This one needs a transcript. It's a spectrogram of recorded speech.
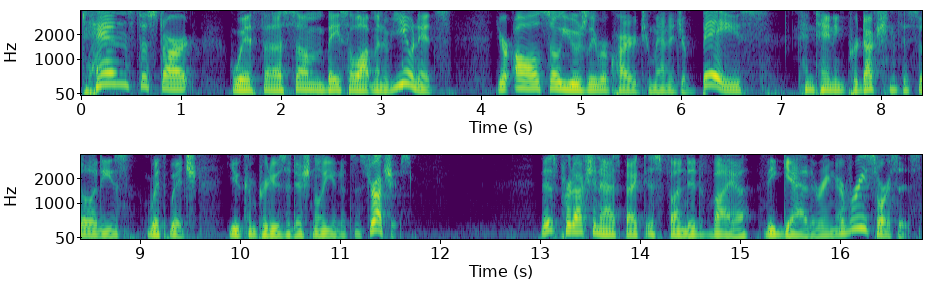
tends to start with uh, some base allotment of units. You're also usually required to manage a base containing production facilities with which you can produce additional units and structures. This production aspect is funded via the gathering of resources.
